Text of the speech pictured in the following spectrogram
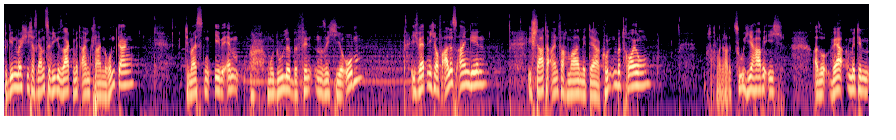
Beginnen möchte ich das Ganze, wie gesagt, mit einem kleinen Rundgang. Die meisten EBM-Module befinden sich hier oben. Ich werde nicht auf alles eingehen. Ich starte einfach mal mit der Kundenbetreuung. Ich mache das mal gerade zu. Hier habe ich, also wer mit dem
